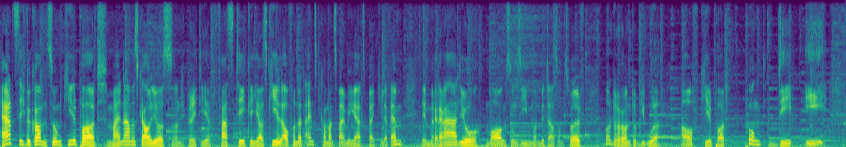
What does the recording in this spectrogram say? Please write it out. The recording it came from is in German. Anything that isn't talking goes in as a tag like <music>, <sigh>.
Herzlich willkommen zum Kielport. Mein Name ist Kaulius und ich berichte hier fast täglich aus Kiel auf 101,2 MHz bei Kiel FM, im Radio, morgens um 7 und mittags um 12 und rund um die Uhr auf kielport.de.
